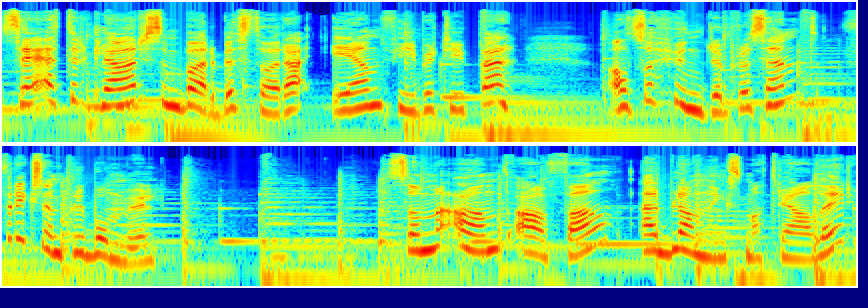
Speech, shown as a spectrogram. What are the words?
Se etter klær som bare består av én fibertype, altså 100% f.eks. bomull. Som med annet avfall er blandingsmaterialer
